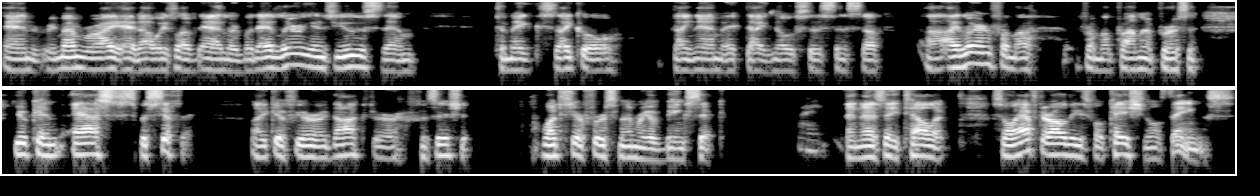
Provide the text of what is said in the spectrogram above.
And remember, I had always loved Adler, but Adlerians use them to make psychodynamic diagnosis and stuff. Uh, I learned from a from a prominent person, you can ask specific, like if you're a doctor or physician, what's your first memory of being sick? Right. And as they tell it, so after all these vocational things,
